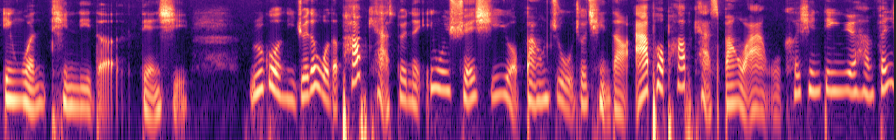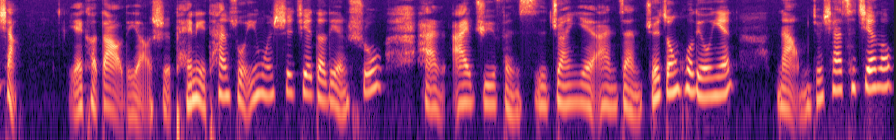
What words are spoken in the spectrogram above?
英文听力的练习。如果你觉得我的 Podcast 对你的英文学习有帮助，就请到 Apple Podcast 帮我按五颗星订阅和分享，也可到李老师陪你探索英文世界的脸书和 IG 粉丝专业按赞追踪或留言。那我们就下次见喽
